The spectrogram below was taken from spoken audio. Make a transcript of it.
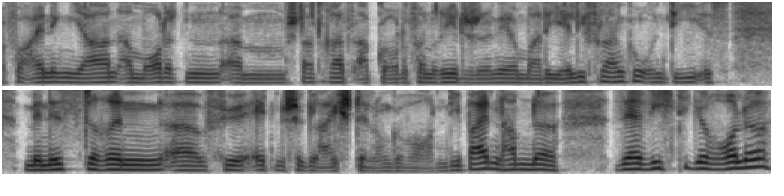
vor einigen Jahren ermordeten ähm, Stadtratsabgeordneten von Rio de Janeiro, Marielle Franco, und die ist Ministerin äh, für ethnische Gleichstellung geworden. Die beiden haben eine sehr wichtige Rolle,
